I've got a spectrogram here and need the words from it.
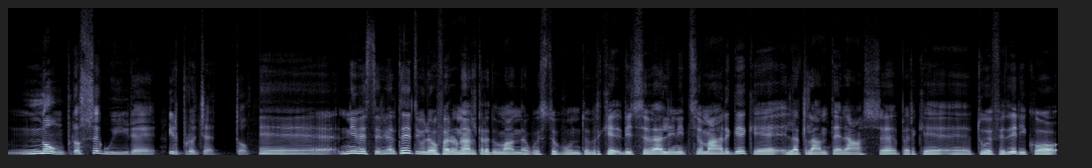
non proseguire il progetto. Eh, Nives, in realtà ti volevo fare un'altra domanda a questo punto, perché diceva all'inizio Marghe che l'Atlante nasce perché eh, tu e Federico,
